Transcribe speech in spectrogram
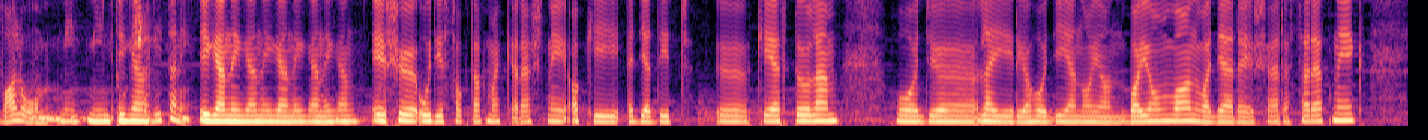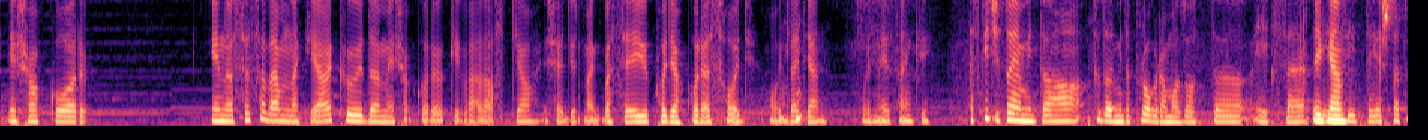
való, mint mi tud igen. segíteni? Igen, igen, igen, igen, igen. És ő úgy is szoktak megkeresni, aki egyedit kér tőlem, hogy leírja, hogy ilyen-olyan bajom van, vagy erre és erre szeretnék, és akkor én összeszedem neki, elküldöm, és akkor ő kiválasztja, és együtt megbeszéljük, hogy akkor ez hogy, hogy uh-huh. legyen, hogy nézzen ki. Ez kicsit olyan, mint a, tudod, mint a programozott uh, ékszer Igen. készítés. Tehát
